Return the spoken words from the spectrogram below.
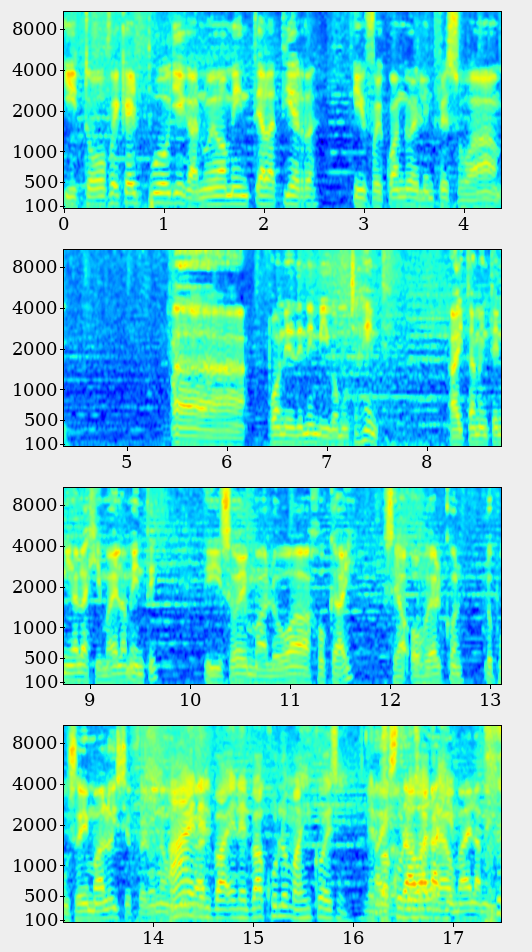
Y todo fue que él pudo llegar nuevamente a la Tierra y fue cuando él empezó a, a poner de enemigo a mucha gente. Ahí también tenía la gema de la mente y hizo de malo a Hawkeye, o sea, ojo de halcón. Lo puso de malo y se fueron a un Ah, en el, ba- en el báculo mágico ese. En el Ahí báculo estaba la sagrado. gema de la mente.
